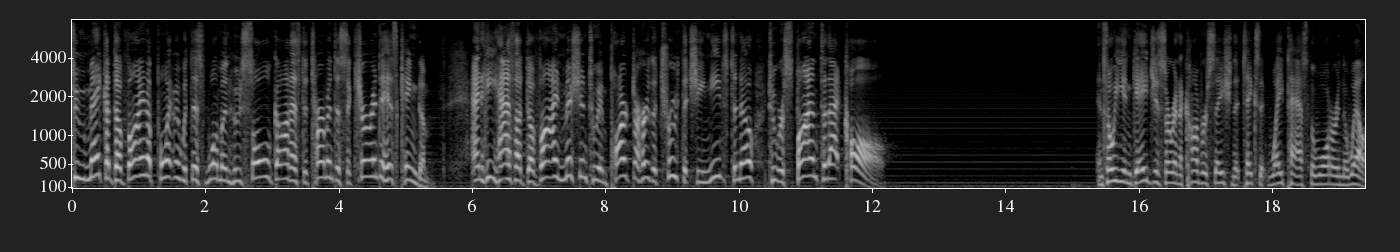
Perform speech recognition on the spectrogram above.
to make a divine appointment with this woman whose soul God has determined to secure into his kingdom. And he has a divine mission to impart to her the truth that she needs to know to respond to that call. And so he engages her in a conversation that takes it way past the water in the well.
